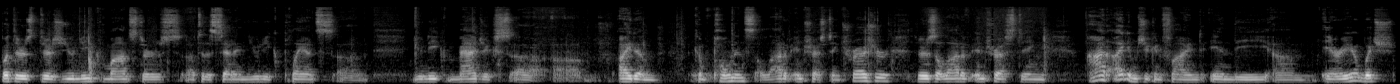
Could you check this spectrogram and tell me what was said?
But there's there's unique monsters uh, to the setting, unique plants, um, unique magics uh, um, item components, a lot of interesting treasure. There's a lot of interesting odd items you can find in the um, area, which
